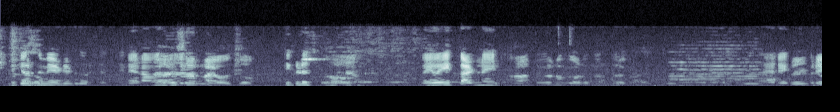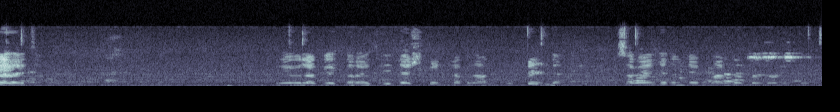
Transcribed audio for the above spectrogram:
त्याच्यावर तुम्ही एडिट करू शकता. नाही नावाला प्रेशर नाही होतो तिकडेच करू हो. ना. मग हे एक काढ नाही हा ते नको काढू नंतर काढू. डायरेक्ट प्रिंटला जायचं रिव्ह्यूला क्लिक करायची. जस्ट प्रिंटला जाऊन प्रिंट द्या सगळ्यांचे तुमचे बारकोड प्रिंट होऊन येते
